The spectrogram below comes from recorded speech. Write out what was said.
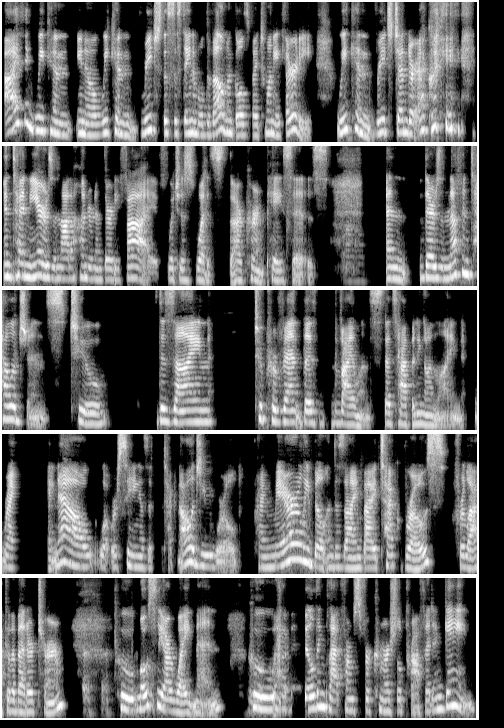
I think we can, you know, we can reach the sustainable development goals by 2030. We can reach gender equity in 10 years and not 135, which is what it's our current pace is. And there's enough intelligence to design to prevent the, violence that's happening online right right now what we're seeing is a technology world primarily built and designed by tech bros, for lack of a better term, who mostly are white men who have been building platforms for commercial profit and gain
